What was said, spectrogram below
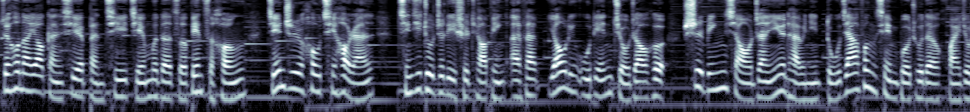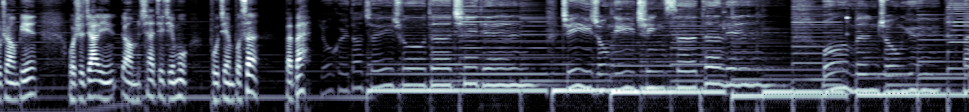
最后呢，要感谢本期节目的责编子恒，监制后期浩然。请记住，这里是调频 FM 幺零五点九兆赫士兵小站音乐台为您独家奉献播出的怀旧唱片。我是嘉林，让我们下期节目不见不散，拜拜。又回到最初的起点，记忆中你青涩的脸，我们终于来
